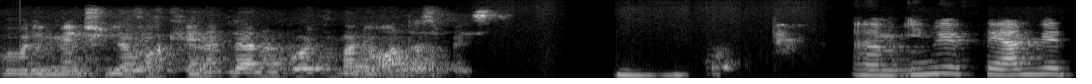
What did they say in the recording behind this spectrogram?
wo die Menschen die einfach kennenlernen wollten, weil du anders bist. Mhm. Ähm, inwiefern wird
